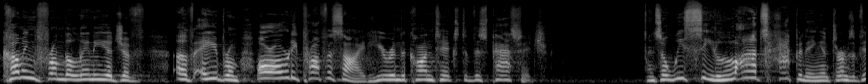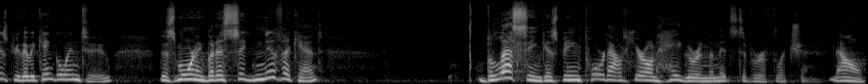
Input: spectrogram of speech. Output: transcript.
coming from the lineage of, of Abram, are already prophesied here in the context of this passage. And so we see lots happening in terms of history that we can't go into this morning, but a significant blessing is being poured out here on Hagar in the midst of her affliction. Now,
